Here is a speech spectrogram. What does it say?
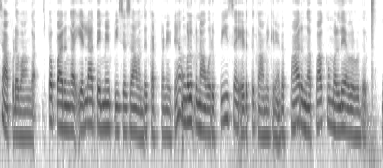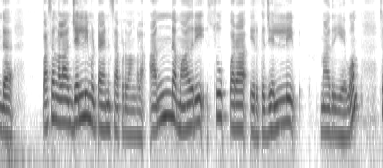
சாப்பிடுவாங்க. இப்போ பாருங்கள் எல்லாத்தையுமே பீசஸாக வந்து கட் பண்ணிவிட்டேன் உங்களுக்கு நான் ஒரு பீஸை எடுத்து காமிக்கிறேன். அதை பாருங்கள் பார்க்கும்பொழுதே அவரது இந்த பசங்களாம் ஜெல்லி மிட்டாயின்னு சாப்பிடுவாங்களா? அந்த மாதிரி சூப்பராக இருக்குது ஜெல்லி மாதிரியேவும். ஸோ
